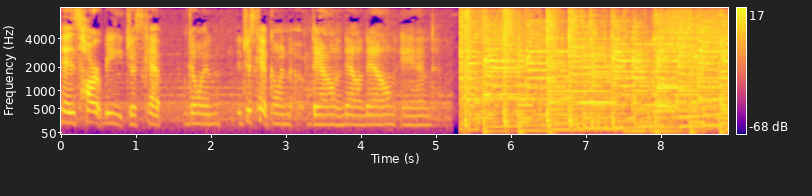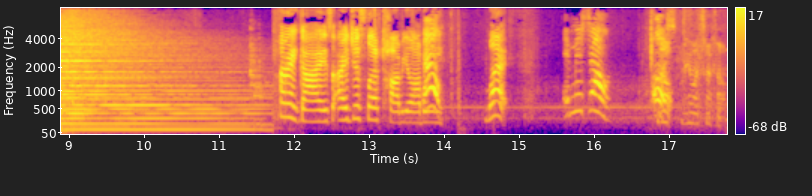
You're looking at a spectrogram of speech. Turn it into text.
his heartbeat just kept going, it just kept going down and down and down and Alright guys, I just left Hobby Lobby. Oh. What? It missed out. Oh, oh he wants my phone.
